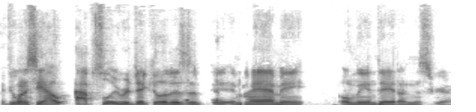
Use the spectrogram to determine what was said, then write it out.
if you want to see how absolutely ridiculous it is in, in Miami, only in Dade on Instagram.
